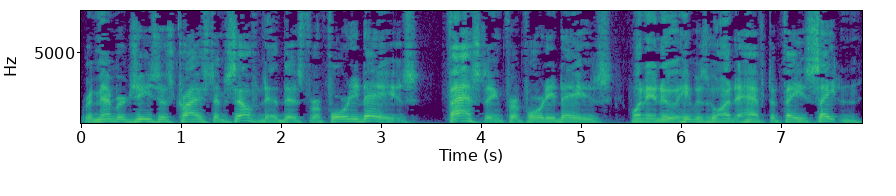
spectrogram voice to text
Remember, Jesus Christ Himself did this for 40 days, fasting for 40 days when He knew He was going to have to face Satan.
